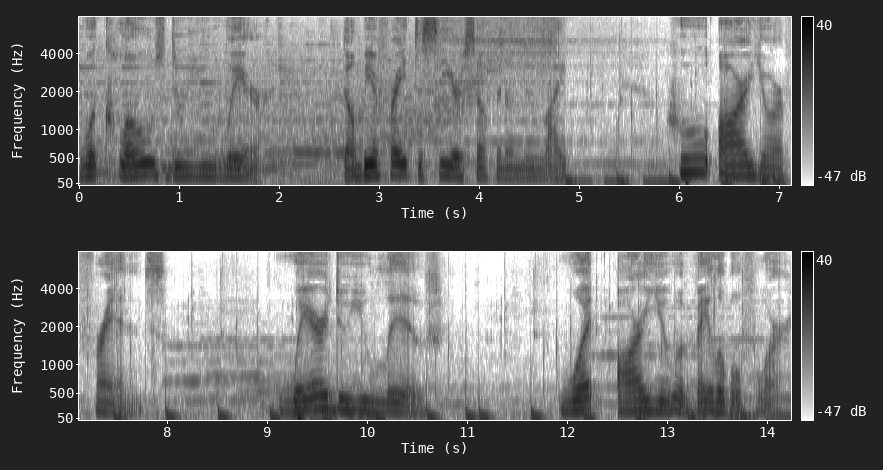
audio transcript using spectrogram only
What clothes do you wear? Don't be afraid to see yourself in a new light. Who are your friends? Where do you live? What are you available for?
